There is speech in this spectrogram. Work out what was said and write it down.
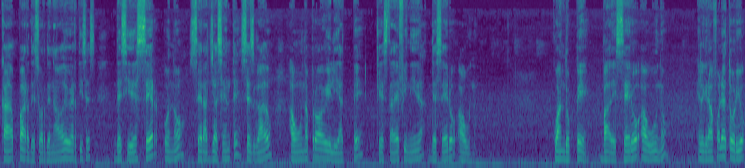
cada par desordenado de vértices decide ser o no ser adyacente sesgado a una probabilidad p que está definida de 0 a 1. Cuando p va de 0 a 1, el grafo aleatorio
